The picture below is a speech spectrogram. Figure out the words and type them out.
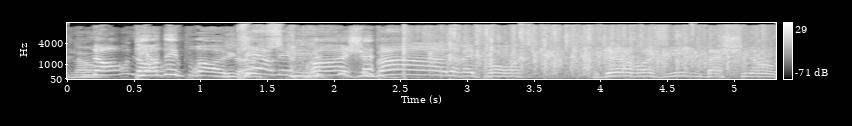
non, non. Pierre Desproges, Pierre Desproges, bonne réponse de Roselyne Bachelot.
